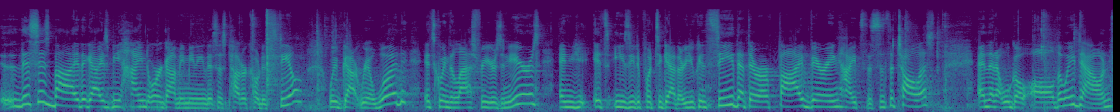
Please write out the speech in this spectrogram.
This is by the guys behind origami, meaning this is powder coated steel. We've got real wood. It's going to last for years and years, and it's easy to put together. You can see that there are five varying heights. This is the tallest, and then it will go all the way down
